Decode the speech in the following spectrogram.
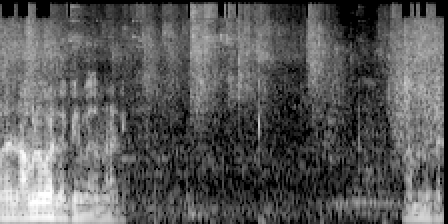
మనం రాముల వారి దగ్గర పోదాం రాండి. రాముల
